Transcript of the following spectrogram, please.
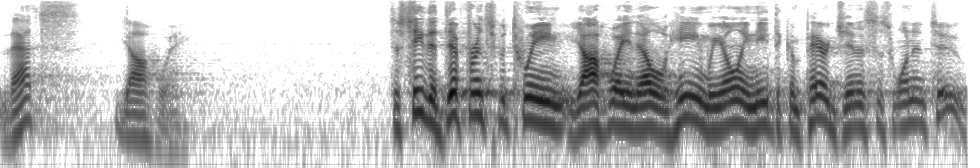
That's Yahweh. To see the difference between Yahweh and Elohim, we only need to compare Genesis 1 and 2.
